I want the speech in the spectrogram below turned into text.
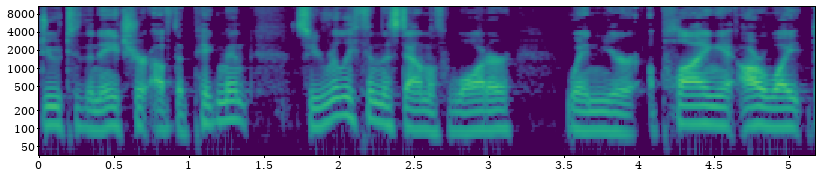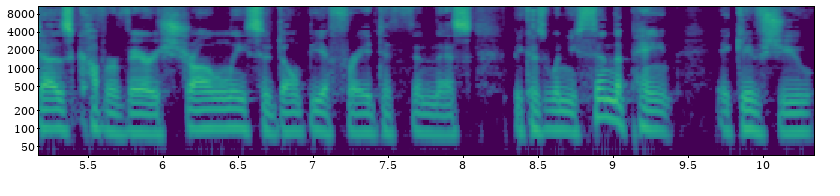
due to the nature of the pigment, so you really thin this down with water. When you're applying it, our white does cover very strongly, so don't be afraid to thin this because when you thin the paint, it gives you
